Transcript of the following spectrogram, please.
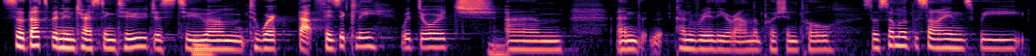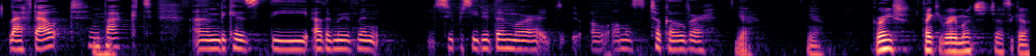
so that's been interesting too, just to um, to work that physically with George. Um, and kind of really around the push and pull. So some of the signs we left out, in fact, um, because the other movement superseded them or almost took over. Yeah, yeah. Great. Thank you very much, Jessica.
